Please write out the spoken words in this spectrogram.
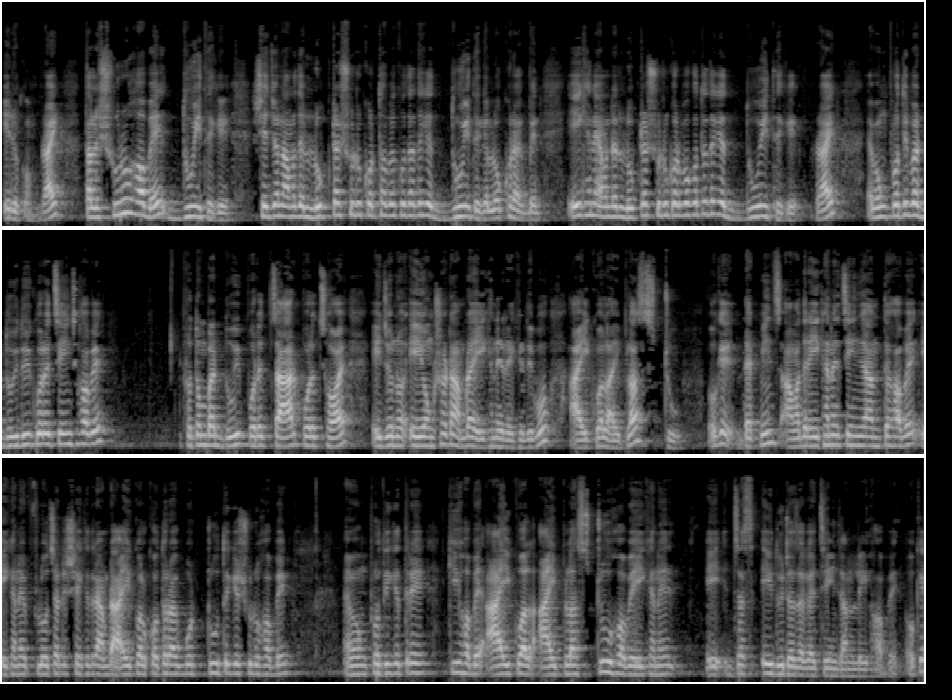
এরকম রাইট তাহলে শুরু হবে দুই থেকে। সেজন্য আমাদের লুপটা শুরু করতে হবে কোথা থেকে? দুই থেকে, লক্ষ্য রাখবেন। এইখানে আমাদের লুপটা শুরু করব কোথা থেকে? দুই থেকে রাইট এবং প্রতিবার দুই দুই করে চেঞ্জ হবে। প্রথমবার দুই, পরে চার, পরে ছয় এই জন্য এই অংশটা আমরা এখানে রেখে দেবো I I plus two okay that means আমাদের এখানে চেঞ্জ আনতে হবে। এখানে ফ্লো চার্টের সেক্ষেত্রে আমরা আই কত রাখব? টু থেকে শুরু হবে। এবং প্রতি ক্ষেত্রে কি হবে? I equal I plus two হবে। এখানে এই জাস্ট এই দুইটা জায়গায় চেঞ্জ আনলেই হবে ওকে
